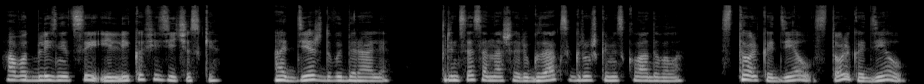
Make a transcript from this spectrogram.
а вот близнецы и Лика физически. Одежду выбирали. Принцесса наша рюкзак с игрушками складывала. Столько дел, столько дел.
